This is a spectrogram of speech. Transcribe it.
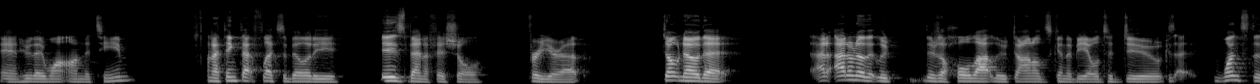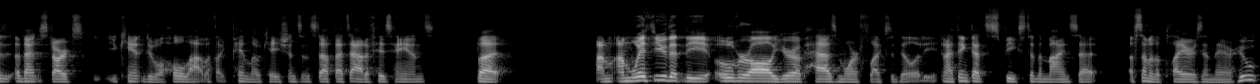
and who they want on the team. And I think that flexibility is beneficial for Europe don't know that. I, I don't know that Luke. There's a whole lot Luke Donald's going to be able to do because uh, once the event starts, you can't do a whole lot with like pin locations and stuff. That's out of his hands. But I'm I'm with you that the overall Europe has more flexibility, and I think that speaks to the mindset of some of the players in there who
